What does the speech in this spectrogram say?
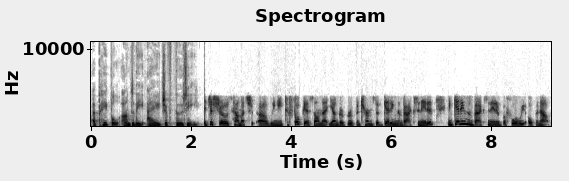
are people under the age of 30. It just shows how much uh, we need to focus on that younger group in terms of getting them vaccinated and getting them vaccinated before we open up.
